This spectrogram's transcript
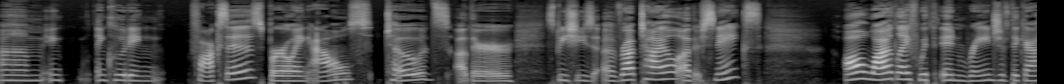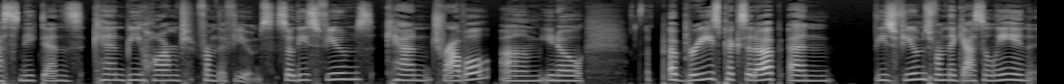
um, in- including foxes, burrowing owls, toads, other species of reptile, other snakes. All wildlife within range of the gas snake dens can be harmed from the fumes. So these fumes can travel. Um, you know, a breeze picks it up, and these fumes from the gasoline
